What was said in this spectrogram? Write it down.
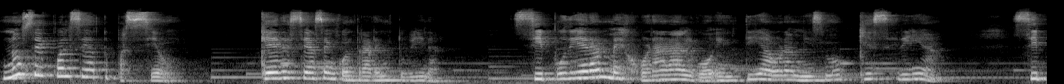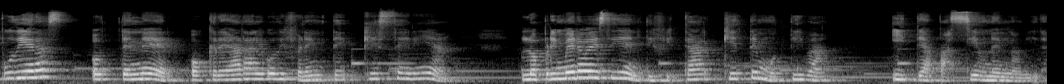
No sé cuál sea tu pasión, ¿Qué deseas encontrar en tu vida? Si pudiera mejorar algo en ti ahora mismo, ¿qué sería? Si pudieras obtener o crear algo diferente, ¿qué sería? Lo primero es identificar qué te motiva y te apasiona en la vida.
